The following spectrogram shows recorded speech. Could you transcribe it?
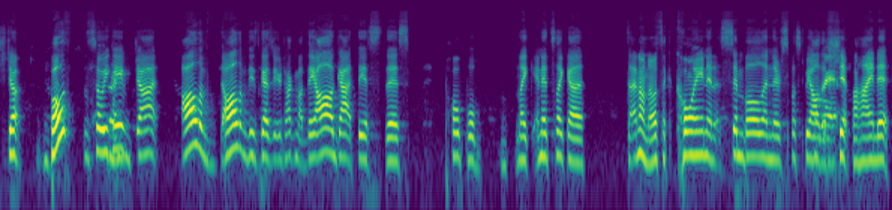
Jo- both so he Right. gave john all of all of these guys that you're talking about they all got this this popal like and it's like a i don't know it's like a coin and a symbol and there's supposed to be all this Right. shit behind it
